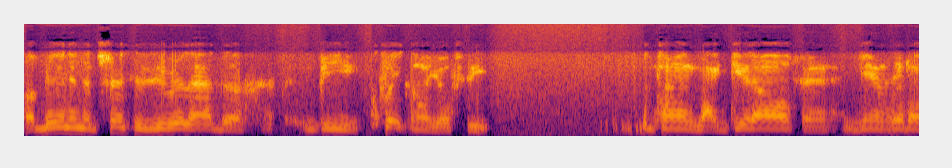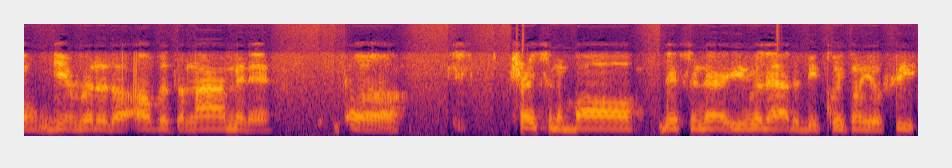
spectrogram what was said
Well, being in the trenches, you really have to be quick on your feet. Sometimes, like get off and getting rid of getting rid of the offensive lineman and uh, tracing the ball, this and that. You really have to be quick on your feet.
